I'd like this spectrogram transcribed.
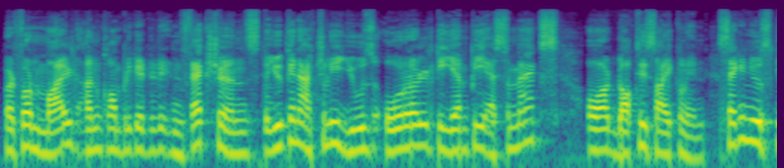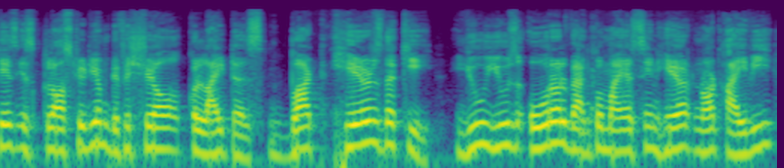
but for mild uncomplicated infections, you can actually use oral TMP SMX or doxycycline. Second use case is Clostridium difficile colitis. But here's the key. You use oral vancomycin here, not IV.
